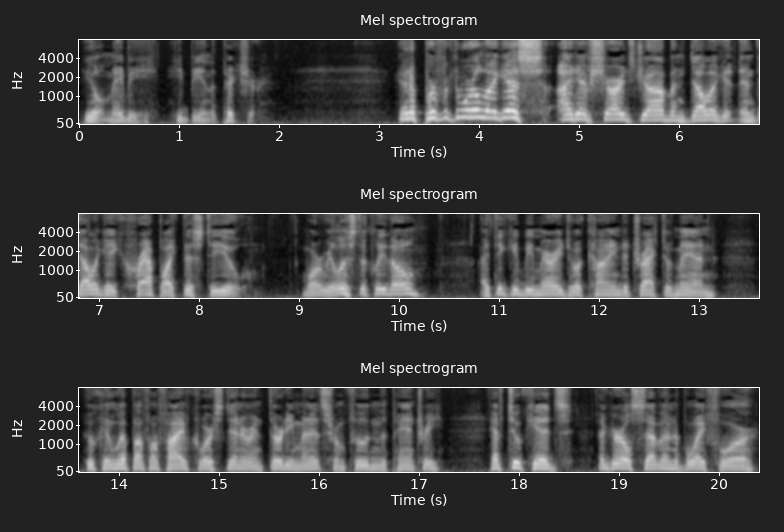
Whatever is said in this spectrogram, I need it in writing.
He hoped maybe he'd be in the picture. In a perfect world, I guess, I'd have Shard's job and delegate and delegate crap like this to you. More realistically, though, I think he'd be married to a kind, attractive man who can whip up a five course dinner in 30 minutes from food in the pantry, have two kids, a girl seven, a boy four,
